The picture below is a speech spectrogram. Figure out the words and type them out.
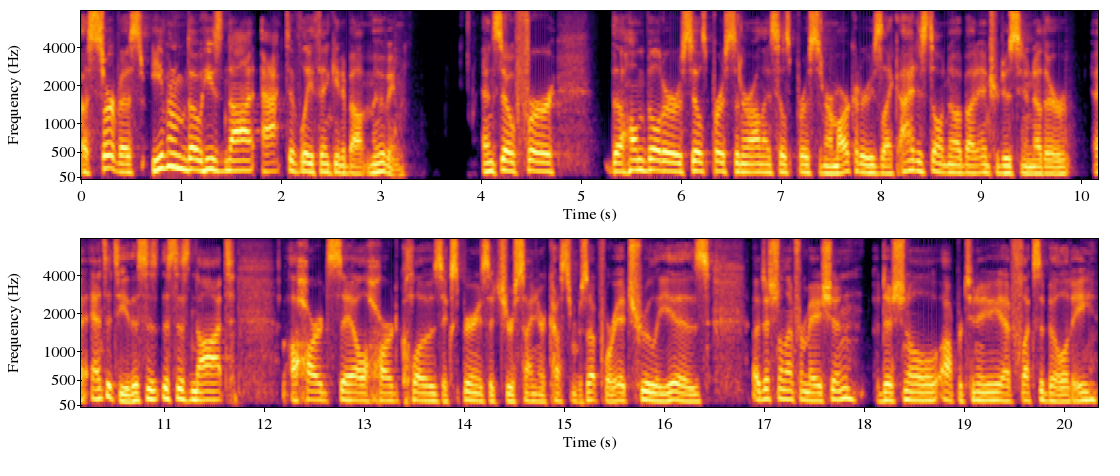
a, service, even though he's not actively thinking about moving. And so for the home builder or salesperson or online salesperson or marketer he's like, I just don't know about introducing another uh, entity. This is this is not a hard sale, hard close experience that you're signing your customers up for. It truly is additional information, additional opportunity at flexibility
